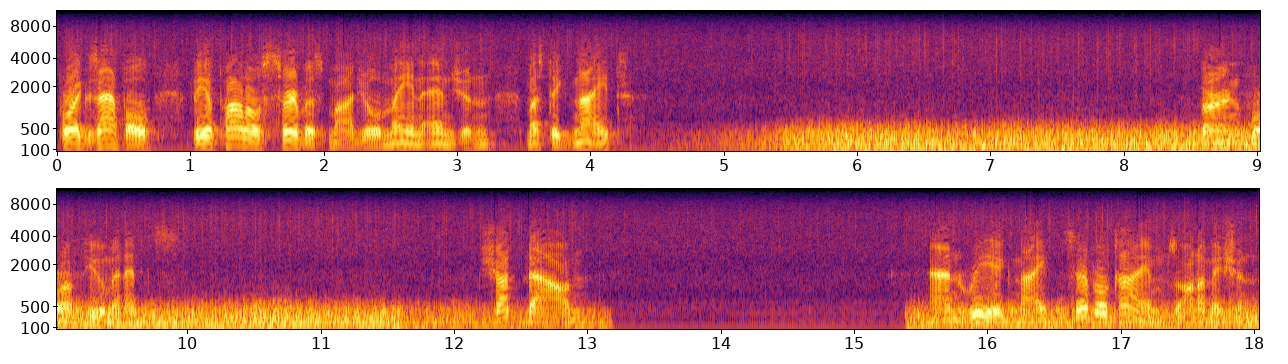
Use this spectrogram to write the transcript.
For example, the Apollo service module main engine must ignite burn for a few minutes, shut down, and reignite several times on a mission.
